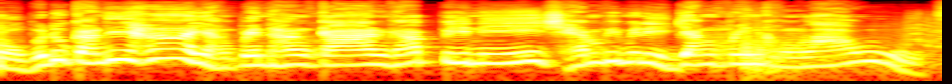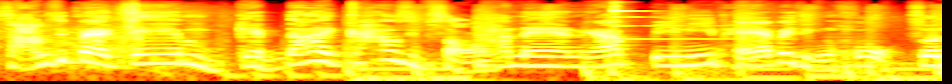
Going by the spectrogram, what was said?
จบฤดูกาลที่ 5 อย่างเป็นทางการครับ ปีนี้แชมป์พรีเมียร์ลีกยังเป็นของเรา 38 เกม เก็บได้ 92 คะแนนครับ ปีนี้แพ้ไปถึง 6 ส่วน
